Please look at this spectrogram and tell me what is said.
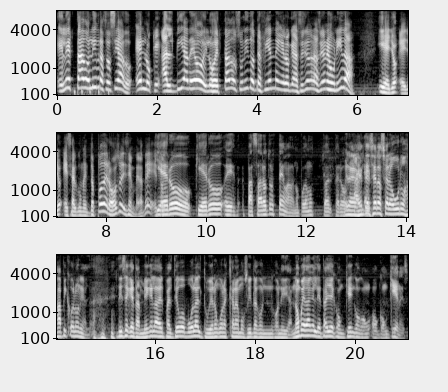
el Estado Libre Asociado es lo que al día de hoy los Estados Unidos defienden en la Organización de Naciones Unidas. Y ellos, ellos, ese argumento es poderoso y dicen, espérate, Quiero, quiero eh, pasar a otros temas, no podemos, pero Mira, la ah, gente eh, 001 Happy Colonial dice que también en la del Partido Popular tuvieron una escaramosita con, con Nidia. No me dan el detalle con quién o con, o con quiénes.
